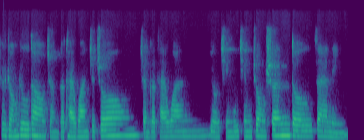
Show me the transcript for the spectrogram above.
是融入到整个台湾之中，整个台湾有情无情众生都在你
